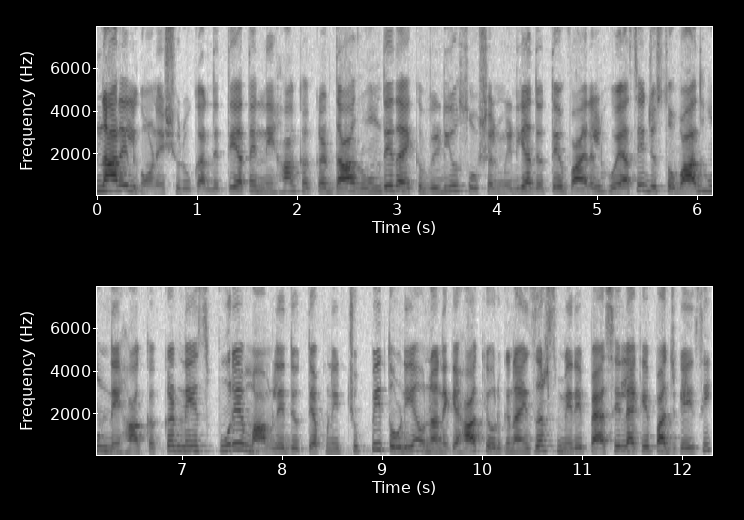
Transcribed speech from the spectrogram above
ਨਾਰੇ ਲਗਾਉਣੇ ਸ਼ੁਰੂ ਕਰ ਦਿੱਤੇ ਅਤੇ ਨੇਹਾ ਕੱਕੜ ਦਾ ਰੋਂਦੇ ਦਾ ਇੱਕ ਵੀਡੀਓ ਸੋਸ਼ਲ ਮੀਡੀਆ ਦੇ ਉੱਤੇ ਵਾਇਰਲ ਹੋਇਆ ਸੀ, ਜਿਸ ਤੋਂ ਬਾਅਦ ਹੁਣ ਨੇਹਾ ਕੱਕੜ ਨੇ ਇਸ ਪੂਰੇ ਮਾਮਲੇ ਦੇ ਉੱਤੇ ਆਪਣੀ ਚੁੱਪੀ ਤੋੜੀ ਹੈ। ਉਹਨਾਂ ਨੇ ਕਿਹਾ ਕਿ ਆਰਗੇਨਾਈਜ਼ਰਸ ਮੇਰੇ ਪੈਸੇ ਲੈ ਕੇ ਭੱਜ ਗਈ ਸੀ।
